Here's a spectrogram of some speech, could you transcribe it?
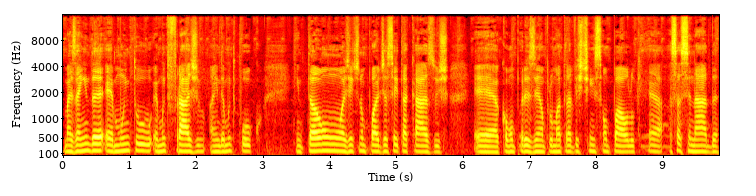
mas ainda é muito, é muito frágil, ainda é muito pouco. Então, a gente não pode aceitar casos é, como, por exemplo, uma travesti em São Paulo que é assassinada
